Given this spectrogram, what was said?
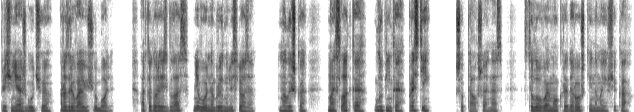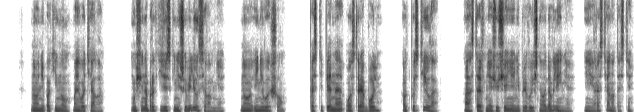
причиняя жгучую, разрывающую боль, от которой из глаз невольно брызнули слезы. «Малышка, моя сладкая, глупенькая, прости!» – шептал Шайнес, стыловывая мокрые дорожки на моих щеках, но не покинул моего тела. Мужчина практически не шевелился во мне, но и не вышел. Постепенная острая боль отпустила, оставив мне ощущение непривычного давления и растянутости.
